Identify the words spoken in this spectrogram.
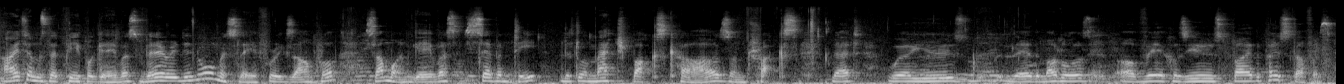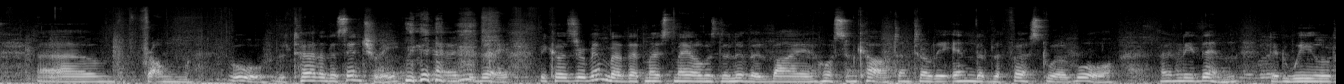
items that people gave us varied enormously. For example, someone gave us 70 little matchbox cars and trucks that were used, they're the models of vehicles used by the post office. Um, from ooh, the turn of the century uh, today. Because remember that most mail was delivered by horse and cart until the end of the First World War. Only then did wheeled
